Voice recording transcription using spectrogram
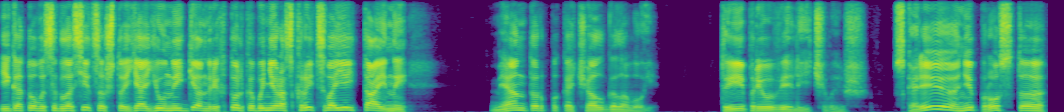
и готовы согласиться, что я юный Генрих, только бы не раскрыть своей тайны. Ментор покачал головой. Ты преувеличиваешь. Скорее, они просто...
